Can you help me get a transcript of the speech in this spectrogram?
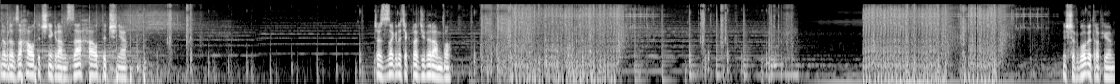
Dobra, za chaotycznie gram, za chaotycznie. Czas zagrać jak prawdziwy Rambo. Jeszcze w głowę trafiłem.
